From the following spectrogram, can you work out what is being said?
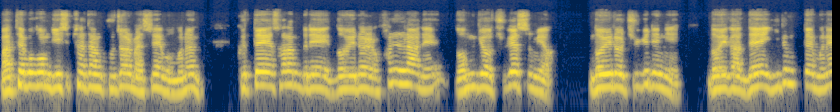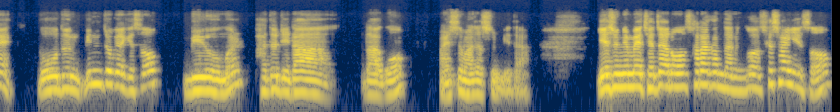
마태복음 24장 9절 말씀에 보면은 그때 사람들이 너희를 환란에 넘겨 주겠으며 너희를 죽이리니 너희가 내 이름 때문에 모든 민족에게서 미움을 받으리라 라고 말씀하셨습니다. 예수님의 제자로 살아간다는 것 세상에서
